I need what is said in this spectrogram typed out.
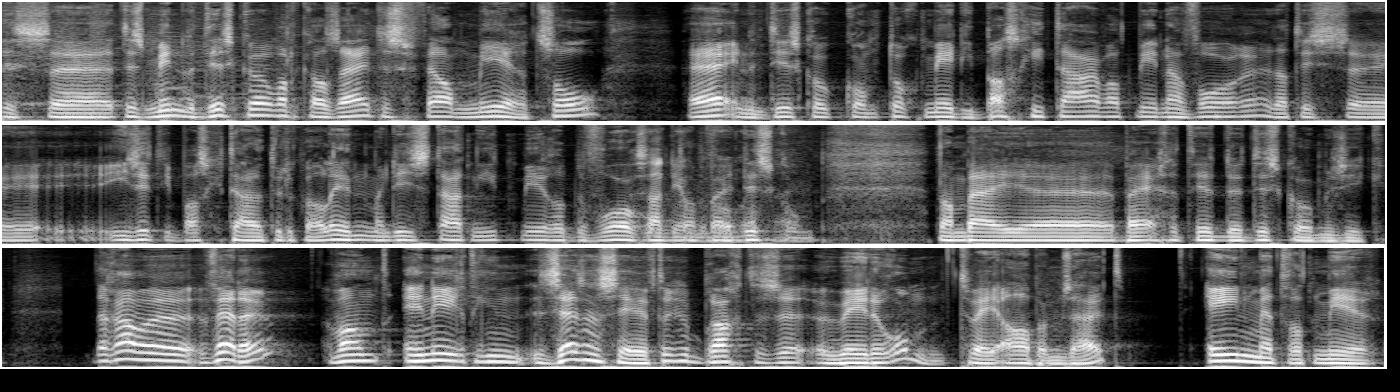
Het, is, eh, het is minder disco, wat ik al zei. Het is veel meer het soul. Hè, in de disco komt toch meer die basgitaar wat meer naar voren. Dat is, eh, hier zit die basgitaar natuurlijk wel in, maar die staat niet meer op de voorgrond dan bij disco. Dan bij, eh, bij echt de, de disco muziek. Dan gaan we verder, want in 1976 brachten ze wederom twee albums uit. Eén met wat meer,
